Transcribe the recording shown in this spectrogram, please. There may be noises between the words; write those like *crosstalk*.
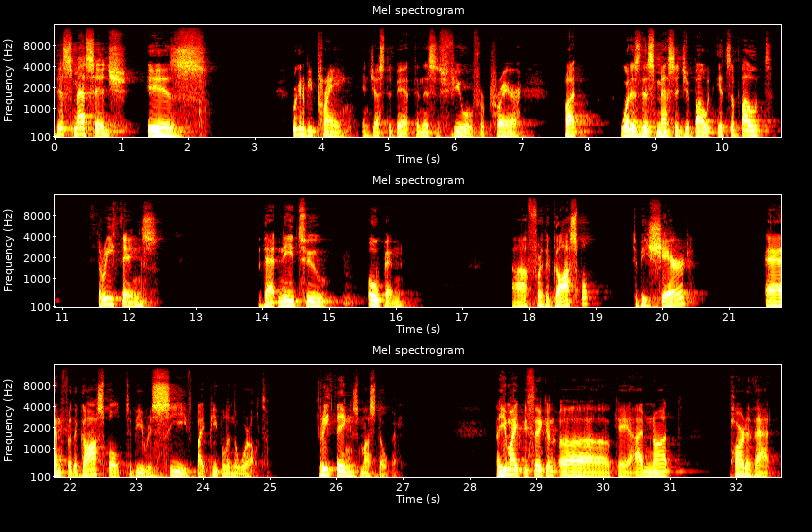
This message is, we're going to be praying in just a bit, and this is fuel for prayer. But what is this message about? It's about three things that need to open uh, for the gospel to be shared and for the gospel to be received by people in the world. Three things must open. Now, you might be thinking, uh, okay, I'm not part of that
